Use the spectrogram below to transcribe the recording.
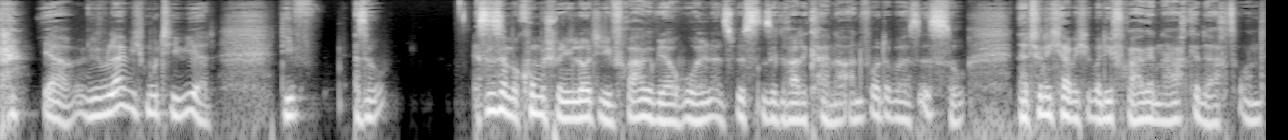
ja, wie bleibe ich motiviert? Die, also, es ist immer komisch, wenn die Leute die Frage wiederholen, als wüssten sie gerade keine Antwort, aber es ist so. Natürlich habe ich über die Frage nachgedacht und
